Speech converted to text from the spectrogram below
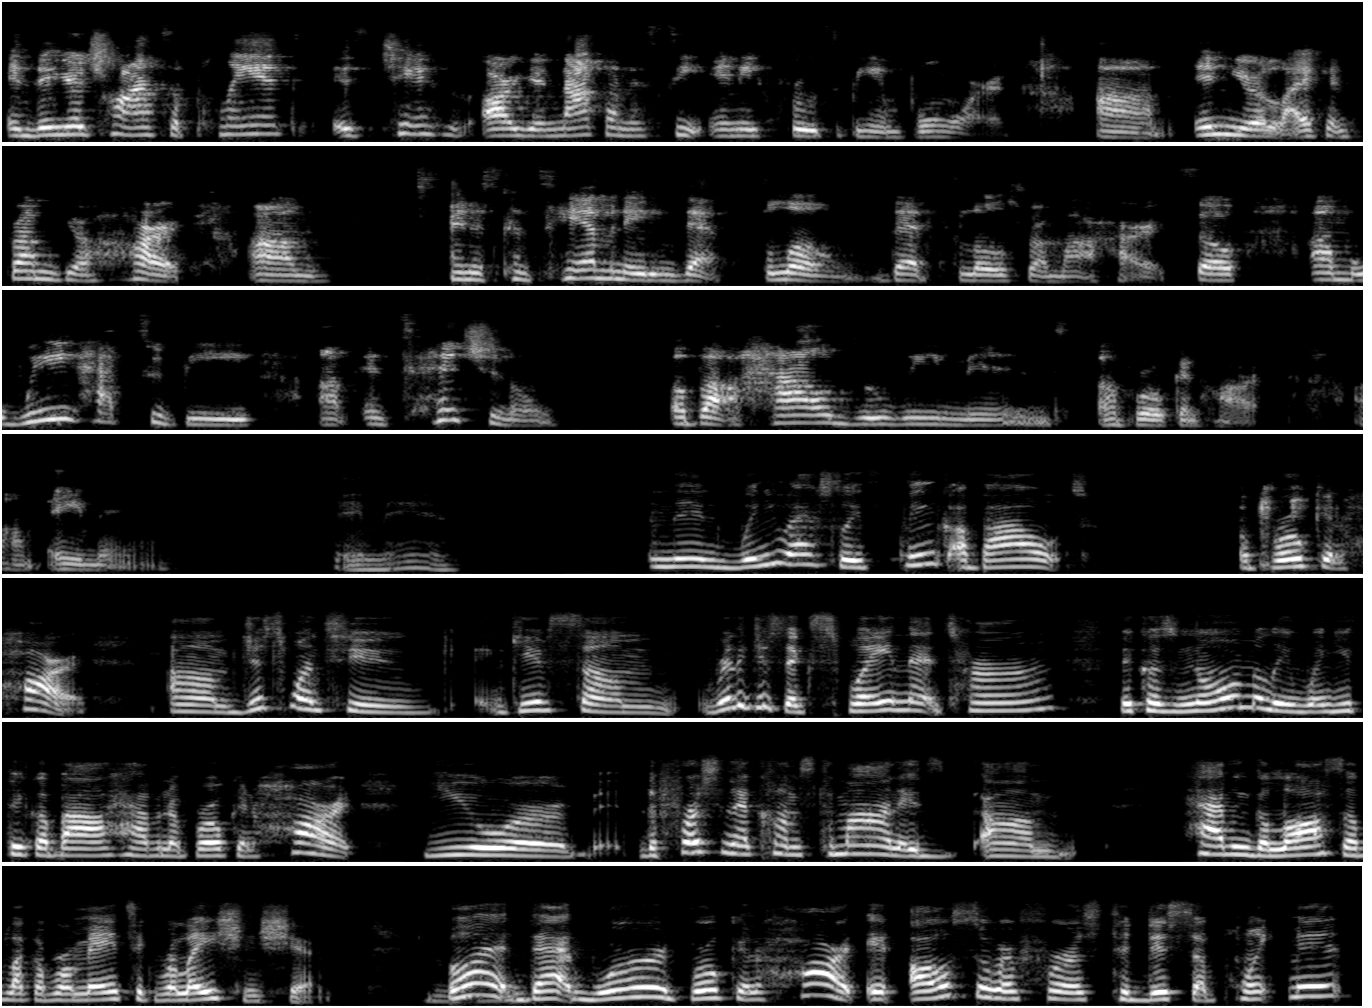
and then you're trying to plant, is chances are you're not going to see any fruits being born um, in your life and from your heart. Um, and it's contaminating that flow that flows from our heart. So um, we have to be um, intentional about how do we mend a broken heart. Um, amen. Amen. And then when you actually think about a broken heart, um, just want to give some really just explain that term because normally when you think about having a broken heart, you're the first thing that comes to mind is um, having the loss of like a romantic relationship. But mm-hmm. that word broken heart, it also refers to disappointment,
